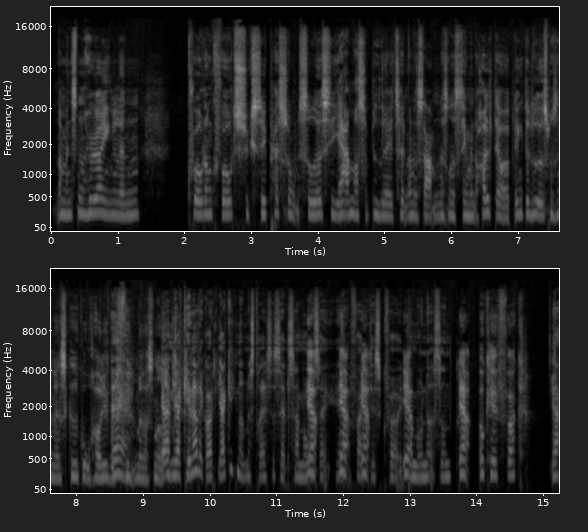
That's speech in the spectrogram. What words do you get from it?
når man sådan hører en eller anden quote-unquote succesperson sidde og sige, ja, og så bider jeg tænderne sammen, og sådan noget, så tænker man, hold derop, det, ikke? det lyder som sådan en skide god Hollywood-film eller sådan noget. Ja, men jeg kender det godt. Jeg gik ned med stress af selv samme Ja, årsag ja, ja, faktisk for et ja. par måneder siden. Ja, okay, fuck. Ja.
